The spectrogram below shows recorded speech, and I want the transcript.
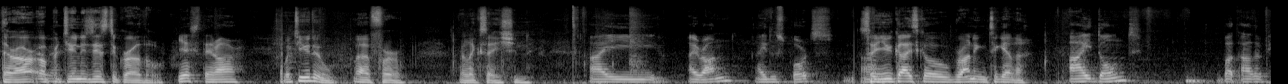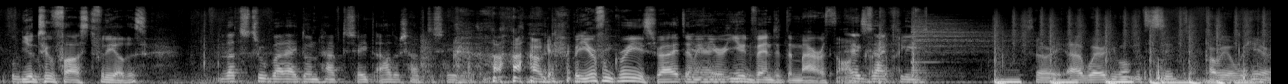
There are opportunities to grow though. Yes, there are. What do you do uh, for relaxation? I I run. I do sports. So Um, you guys go running together? I don't, but other people You're do. too fast for the others. That's true, but I don't have to say it. Others have to say that. okay, but you're from Greece, right? I mean, Yeah. you're, you invented the marathon. so- exactly. Sorry, uh, where do you want me to sit? Probably over here.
